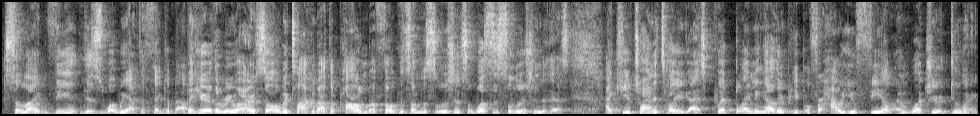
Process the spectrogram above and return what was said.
So like, this is what we have to think about. But here at The Rewired Soul, we talk about the problem, but focus on the solution. So what's the solution to this? I keep trying to tell you guys, quit blaming other people for how you feel and what you're doing.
